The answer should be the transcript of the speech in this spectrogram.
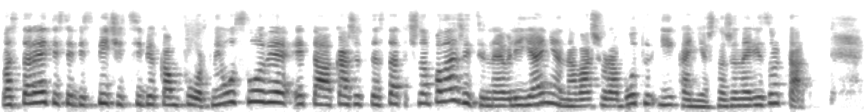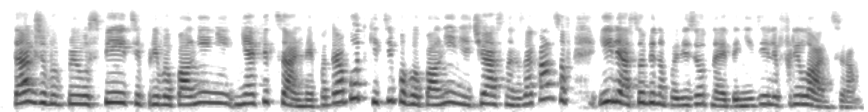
Постарайтесь обеспечить себе комфортные условия, это окажет достаточно положительное влияние на вашу работу и, конечно же, на результат. Также вы преуспеете при выполнении неофициальной подработки типа выполнения частных заказов или особенно повезет на этой неделе фрилансерам.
